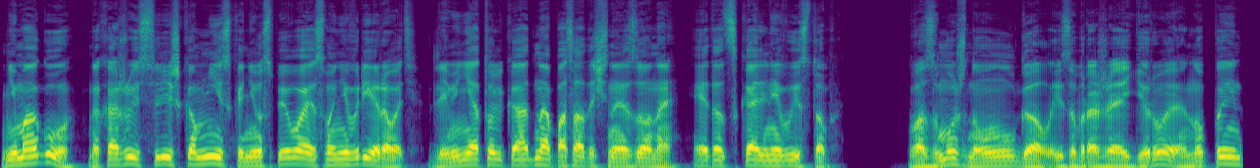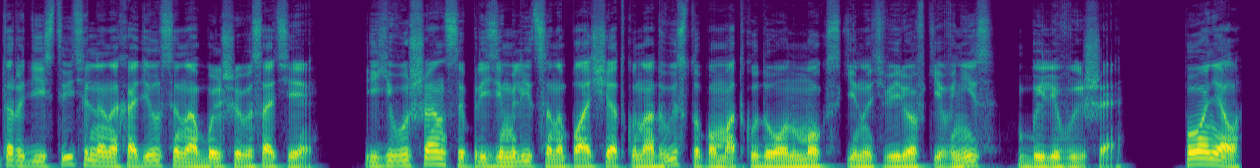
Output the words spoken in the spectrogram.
«Не могу, нахожусь слишком низко, не успеваю сманеврировать. Для меня только одна посадочная зона, этот скальный выступ». Возможно, он лгал, изображая героя, но Пейнтер действительно находился на большей высоте, и его шансы приземлиться на площадку над выступом, откуда он мог скинуть веревки вниз, были выше. «Понял»,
